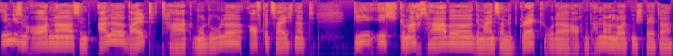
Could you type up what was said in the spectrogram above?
in diesem Ordner sind alle Waldtag-Module aufgezeichnet, die ich gemacht habe, gemeinsam mit Greg oder auch mit anderen Leuten später,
